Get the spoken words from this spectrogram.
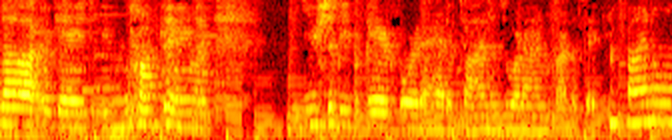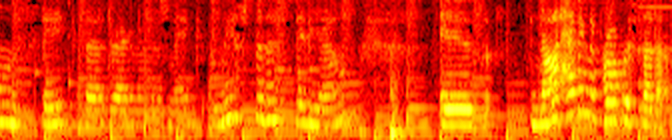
not okay to feed them the wrong thing. Like you should be prepared for it ahead of time is what I'm trying to say. The final mistake that dragon owners make, at least for this video, is not having the proper setup.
